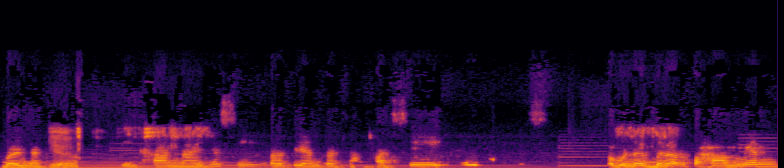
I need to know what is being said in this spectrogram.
Banyakin yeah. latihan aja sih latihan presentasi. Benar-benar pahamin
